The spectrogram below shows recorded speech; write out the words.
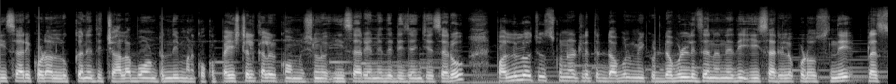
ఈ సారీ కూడా లుక్ అనేది చాలా బాగుంటుంది. మనకు ఒక పేస్టల్ కలర్ కాంబినేషన్లో ఈ సారీ అనేది డిజైన్ చేశారు. పళ్ళులో చూసుకున్నట్లయితే డబుల్ మీకు డబుల్ డిజైన్ అనేది ఈ సారీలో కూడా వస్తుంది. Plus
